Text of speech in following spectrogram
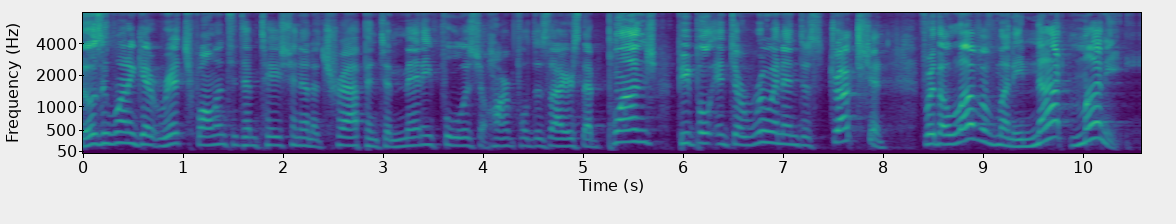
Those who want to get rich fall into temptation and a trap into many foolish, harmful desires that plunge people into ruin and destruction for the love of money, not money.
